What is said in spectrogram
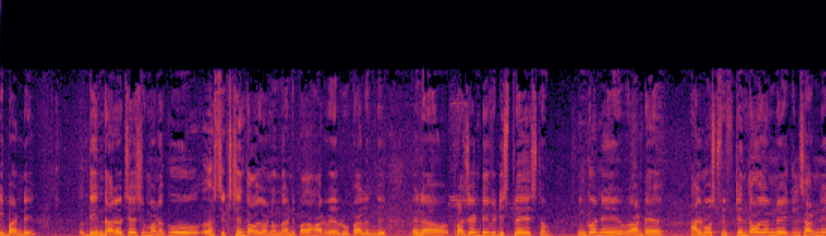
ఈ బండి. దీని ధర వచ్చేసి మనకు సిక్స్టీన్ థౌజండ్ ఉందండి. పదహారు వేల రూపాయలు ఉంది ఇంకా ప్రజెంట్ ఇవి డిస్ప్లే చేసినాం. ఇంకొన్ని అంటే ఆల్మోస్ట్ ఫిఫ్టీన్ థౌజండ్ వెహికల్స్ అన్నీ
